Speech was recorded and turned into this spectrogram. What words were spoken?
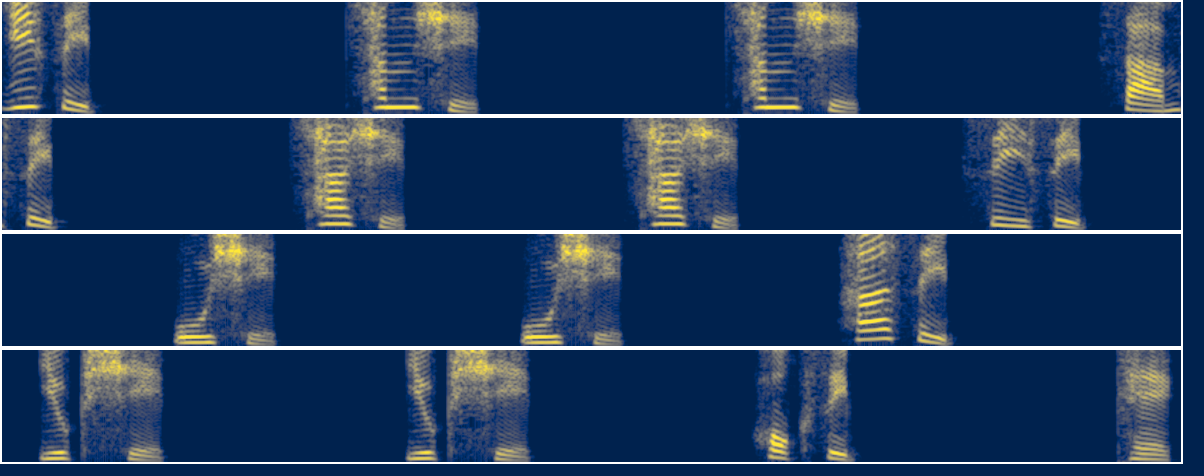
20 30 30 30 40 40 40 50 50 50 60 60 60 100 100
